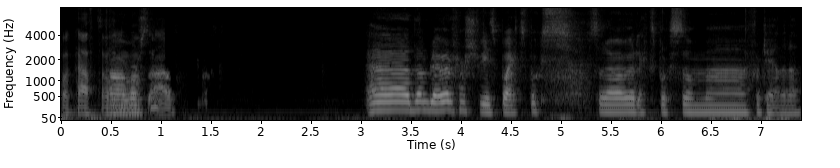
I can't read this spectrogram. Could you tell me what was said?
Hva Star Wars? Outlaws. Uh, den ble vel først vist på Xbox, så det var vel Xbox som uh, fortjener den.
